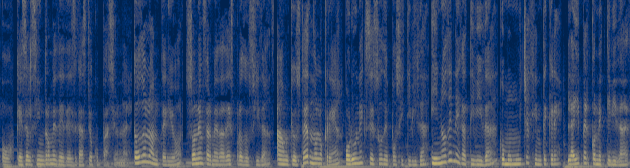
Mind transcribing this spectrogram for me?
SDO, que es el síndrome de desgaste ocupacional. Todo lo anterior son enfermedades producidas, aunque usted no lo crea, por un exceso de positividad y no de negatividad como mucha gente cree. La hiperconectividad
